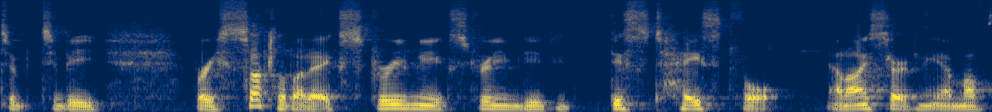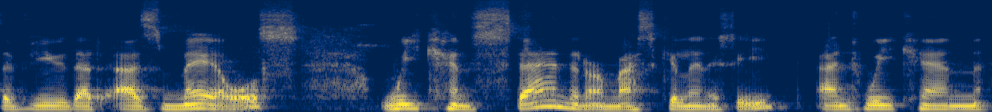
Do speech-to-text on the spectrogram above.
to, to be very subtle, but extremely, extremely distasteful. And I certainly am of the view that as males, we can stand in our masculinity and we can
